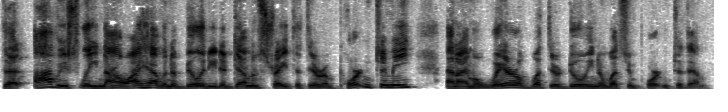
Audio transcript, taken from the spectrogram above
that obviously now I have an ability to demonstrate that they're important to me and I'm aware of what they're doing and what's important to them.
